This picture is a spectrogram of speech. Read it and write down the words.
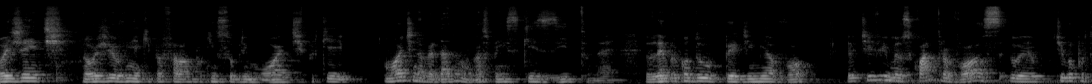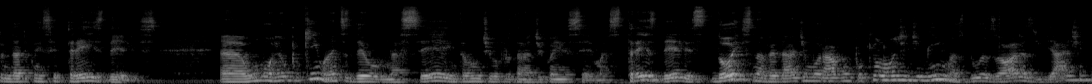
Oi, gente. Hoje eu vim aqui para falar um pouquinho sobre morte, porque morte, na verdade, é um negócio bem esquisito, né? Eu lembro quando perdi minha avó. Eu tive meus quatro avós, eu tive a oportunidade de conhecer três deles. Uh, um morreu um pouquinho antes de eu nascer, então não tive a oportunidade de conhecer. Mas três deles, dois, na verdade, moravam um pouquinho longe de mim, umas duas horas de viagem.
